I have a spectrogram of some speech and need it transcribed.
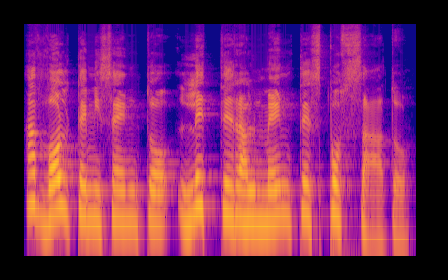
a volte mi sento letteralmente spossato.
